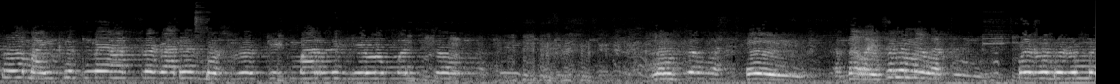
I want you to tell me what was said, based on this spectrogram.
तुला माहितीच नाही आजच्या गाडीत बसलो किक मारली गेलो नंतर हे ना मला तू बरोबर बरोबर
